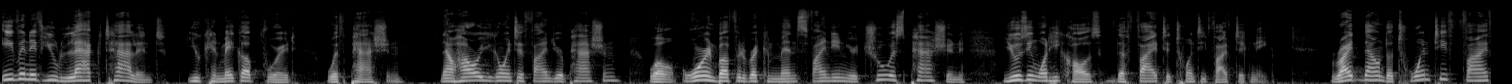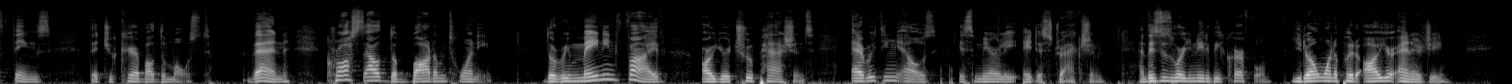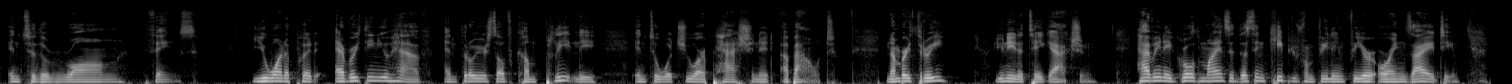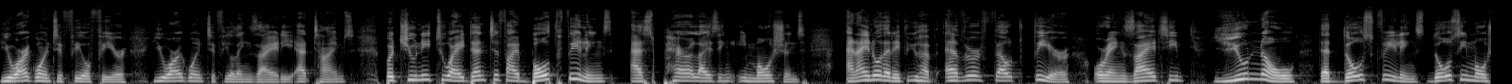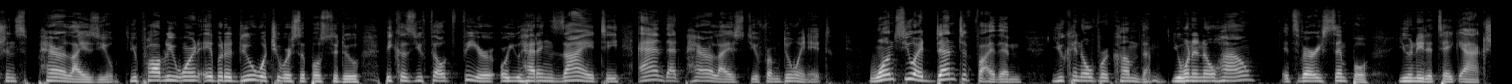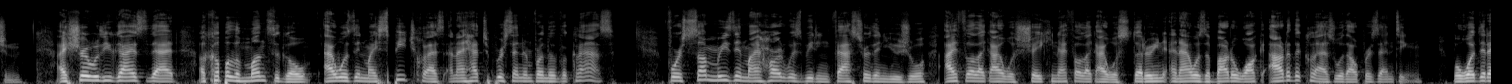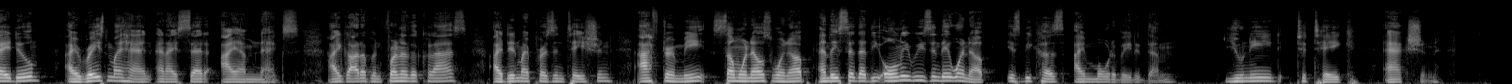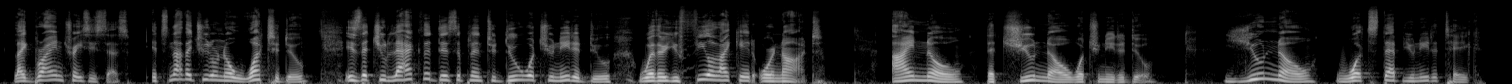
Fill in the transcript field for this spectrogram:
Even if you lack talent, you can make up for it with passion. Now, how are you going to find your passion? Well, Warren Buffett recommends finding your truest passion using what he calls the 5 to 25 technique. Write down the 25 things that you care about the most. Then, cross out the bottom 20. The remaining 5 are your true passions. Everything else is merely a distraction. And this is where you need to be careful. You don't want to put all your energy into the wrong things you want to put everything you have and throw yourself completely into what you are passionate about. Number three, you need to take action. Having a growth mindset doesn't keep you from feeling fear or anxiety. You are going to feel fear, you are going to feel anxiety at times, but you need to identify both feelings as paralyzing emotions. And I know that if you have ever felt fear or anxiety, you know that those feelings, those emotions paralyze you. You probably weren't able to do what you were supposed to do because you felt fear or you had anxiety, and that paralyzed you from doing it. Once you identify them, you can overcome them. You want to know how? It's very simple. You need to take action. I shared with you guys that a couple of months ago, I was in my speech class and I had to present in front of the class. For some reason, my heart was beating faster than usual. I felt like I was shaking. I felt like I was stuttering, and I was about to walk out of the class without presenting. But what did I do? I raised my hand and I said, I am next. I got up in front of the class. I did my presentation. After me, someone else went up and they said that the only reason they went up is because I motivated them. You need to take action. Like Brian Tracy says, it's not that you don't know what to do, is that you lack the discipline to do what you need to do, whether you feel like it or not. I know that you know what you need to do. You know what step you need to take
